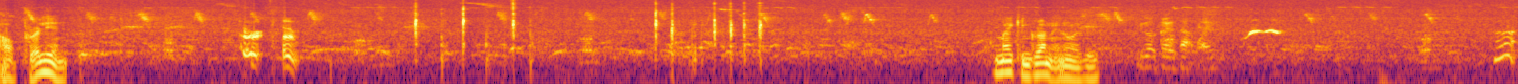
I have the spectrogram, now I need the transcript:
Oh, brilliant. Making grunting noises. You got to go that way. Ah.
